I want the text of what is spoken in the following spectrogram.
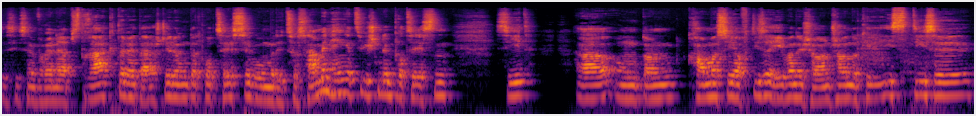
Das ist einfach eine abstraktere Darstellung der Prozesse, wo man die Zusammenhänge zwischen den Prozessen sieht. Äh, und dann kann man sich auf dieser Ebene schauen, schauen, okay, ist diese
